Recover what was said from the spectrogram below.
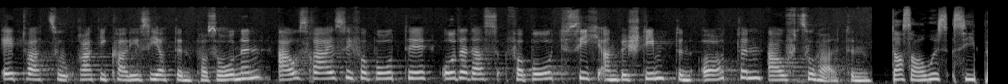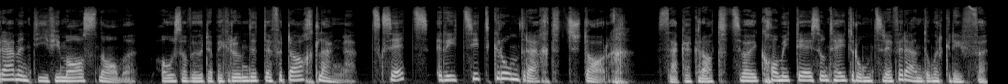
etwa zu radikalisierten Personen, Ausreiseverbote oder das Verbot, sich an bestimmten Orten aufzuhalten. Das alles sind präventive Maßnahmen. Also würde begründeter Verdacht länger. Das Gesetz ritzt die Grundrechte zu stark, sagen gerade zwei Komitees und haben darum das Referendum ergriffen.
